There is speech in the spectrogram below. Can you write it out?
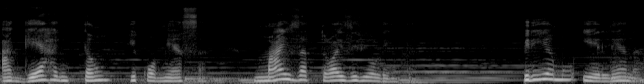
A guerra então recomeça, mais atroz e violenta. Príamo e Helena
